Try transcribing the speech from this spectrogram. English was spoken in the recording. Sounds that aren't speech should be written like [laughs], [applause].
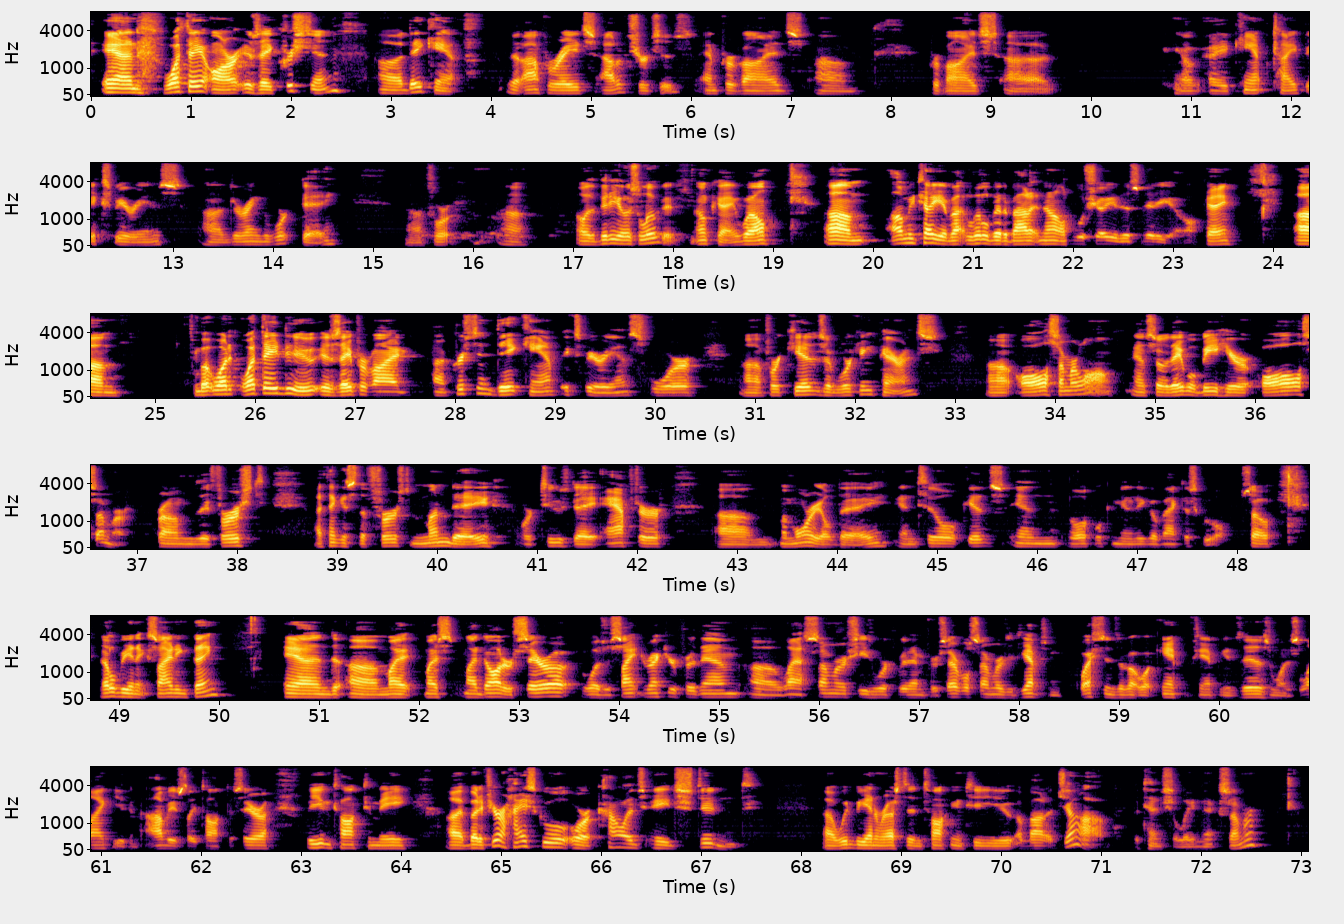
And what they are is a Christian uh, day camp that operates out of churches and provides um, provides uh, you know a camp type experience uh, during the workday uh, for. Uh, oh, the video is loaded. Okay, well, um, let me tell you about a little bit about it, and then I'll, we'll show you this video. Okay, um, but what what they do is they provide Christian day camp experience for uh, for kids of working parents uh, all summer long. And so they will be here all summer from the first, I think it's the first Monday or Tuesday after um, Memorial Day until kids in the local community go back to school. So that'll be an exciting thing. And uh, my, my, my daughter Sarah was a site director for them uh, last summer. She's worked for them for several summers. If you have some questions about what Camp of Champions is and what it's like, you can obviously talk to Sarah, but you can talk to me. Uh, but if you're a high school or a college age student, uh, we'd be interested in talking to you about a job potentially next summer,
